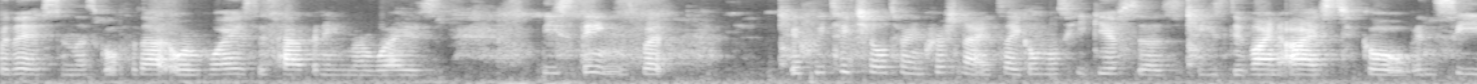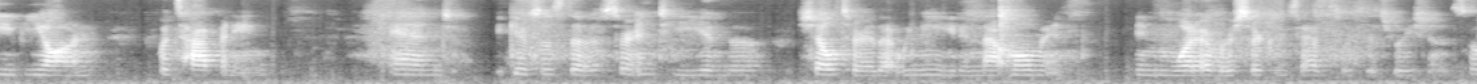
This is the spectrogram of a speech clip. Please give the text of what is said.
for this and let's go for that, or why is this happening, or why is these things, but if we take shelter in Krishna, it's like almost he gives us these divine eyes to go and see beyond what's happening. And it gives us the certainty and the shelter that we need in that moment, in whatever circumstance or situation. So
